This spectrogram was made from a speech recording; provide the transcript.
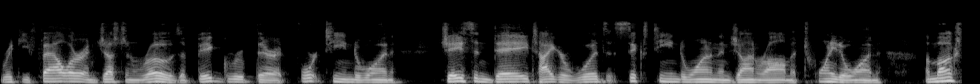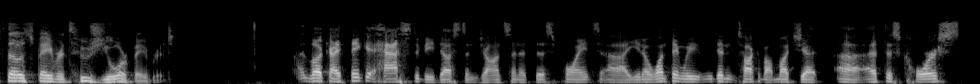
Rickie Fowler, and Justin Rose, a big group there at 14 to 1. Jason Day, Tiger Woods at 16 to 1, and then Jon Rahm at 20 to 1. Amongst those favorites, who's your favorite? Look, I think it has to be Dustin Johnson at this point. Uh, you know, one thing we, we didn't talk about much yet, uh, at this course,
